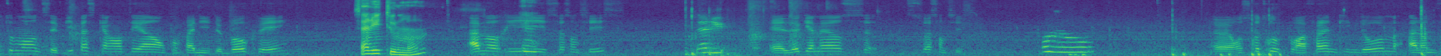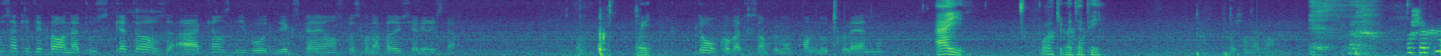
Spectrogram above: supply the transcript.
tout le monde, c'est Pipas41 en compagnie de Beauclay, Salut tout le monde. Amaury66 Salut. et Le Gamers 66. Bonjour. Euh, on se retrouve pour un Fallen Kingdom. Alors ne vous inquiétez pas, on a tous 14 à 15 niveaux d'expérience parce qu'on n'a pas réussi à les restart. Oui. Donc on va tout simplement prendre notre laine. Aïe. Pourquoi tu m'as tapé? Ça, j'en avais un. Pour chacun.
